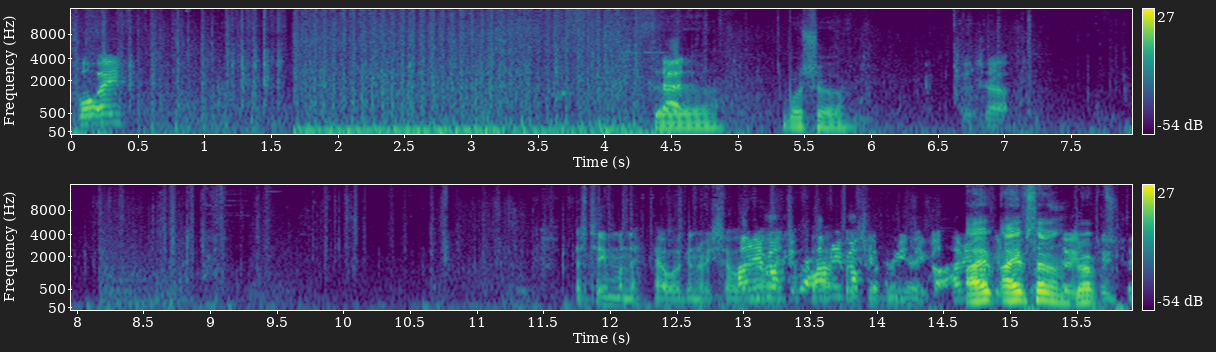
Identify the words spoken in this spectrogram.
40. Dead. The, watch out. Good shot. This team on the hill are gonna be so How many annoying rockets? to How many rockets have you do two we got? How many I have, rockets I have seven do? dropped. Two, two, two.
